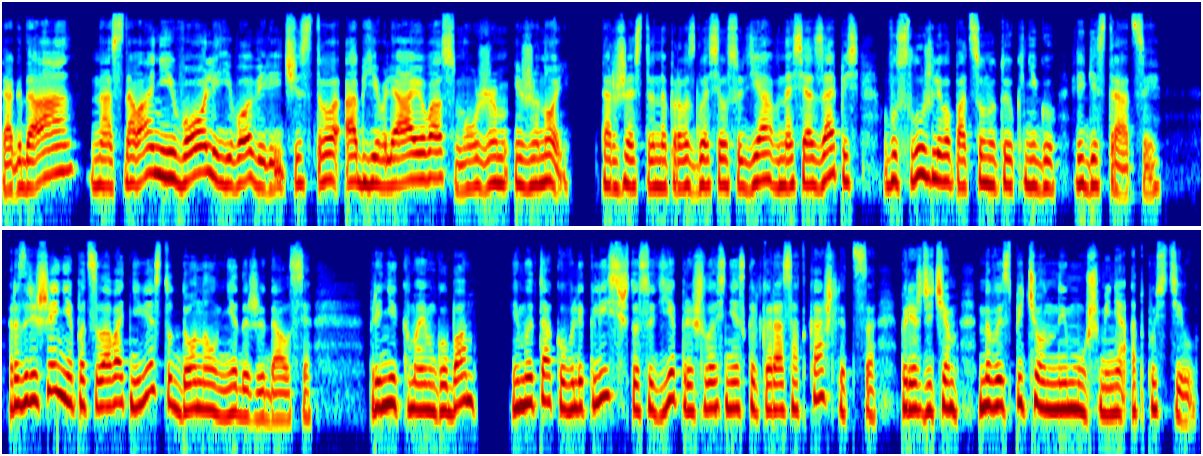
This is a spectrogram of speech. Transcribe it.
«Тогда, на основании воли Его Величества, объявляю вас мужем и женой», торжественно провозгласил судья, внося запись в услужливо подсунутую книгу регистрации. Разрешение поцеловать невесту Донал не дожидался. Приник к моим губам, и мы так увлеклись, что судье пришлось несколько раз откашляться, прежде чем новоиспеченный муж меня отпустил.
